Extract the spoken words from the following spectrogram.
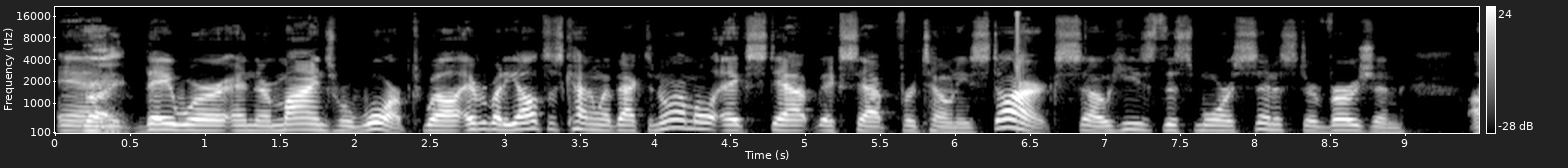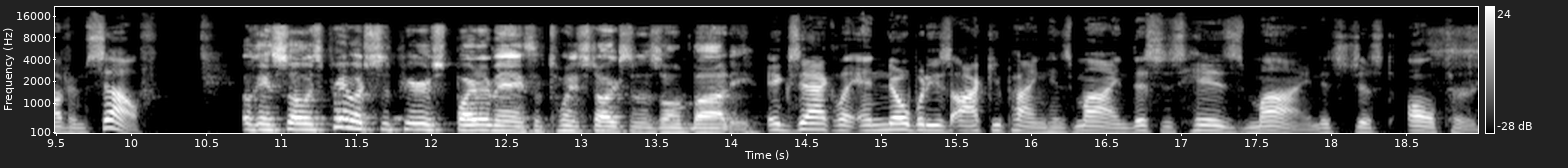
and Right. they were and their minds were warped. Well, everybody else just kind of went back to normal, except except for Tony Stark. So he's this more sinister version of himself. Okay, so it's pretty much Superior Spider-Man except Tony Stark's in his own body. Exactly, and nobody's occupying his mind. This is his mind. It's just altered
